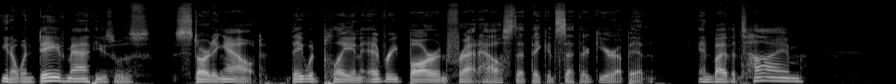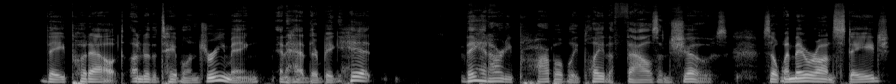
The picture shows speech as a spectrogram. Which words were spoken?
You know, when Dave Matthews was starting out, they would play in every bar and frat house that they could set their gear up in. And by the time they put out Under the Table and Dreaming and had their big hit, they had already probably played a thousand shows. So when they were on stage,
